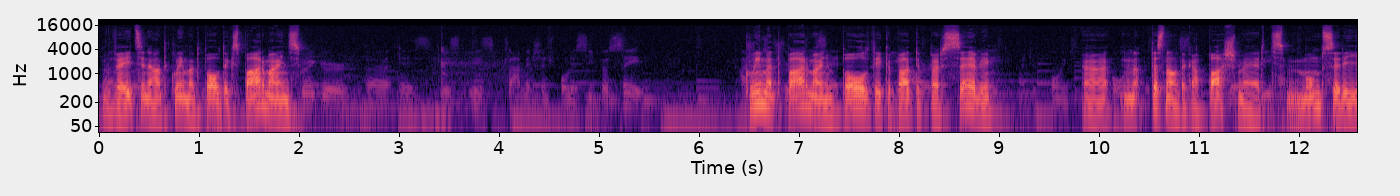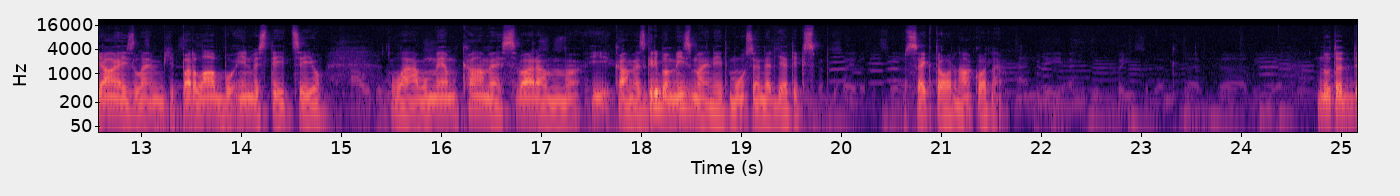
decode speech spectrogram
veicināt klimata politikas pārmaiņas. Klimata pārmaiņu politika pati par sevi uh, tas nav tā kā pašmērķis. Mums ir jāizlemj par labu investīciju lēmumiem, kā mēs varam, kā mēs gribam izmainīt mūsu enerģētikas sektoru nākotnē. Nu tad,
